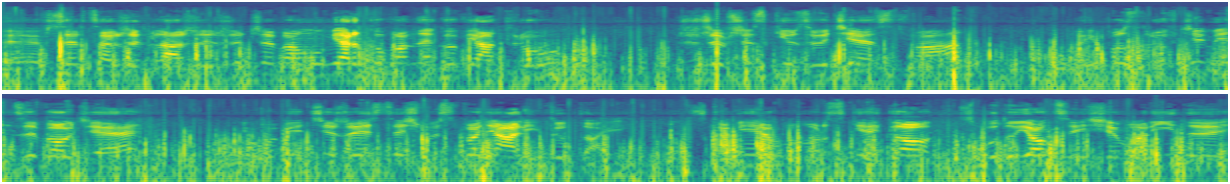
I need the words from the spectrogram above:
e, w sercach żeglarzy. Życzę Wam umiarkowanego wiatru, życzę wszystkim zwycięstwa, no i pozdrówcie Międzywodzie i powiedzcie, że jesteśmy wspaniali tutaj. Z kamienia pomorskiego, z budującej się maliny,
